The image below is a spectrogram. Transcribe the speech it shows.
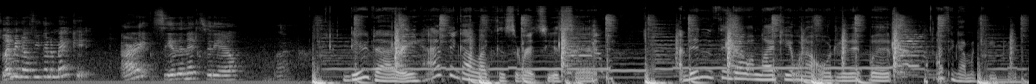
let me know if you're gonna make it all right see you in the next video. Bye. Dear diary I think I like this Aritzia set I didn't think I would like it when I ordered it but I think I'm gonna keep it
